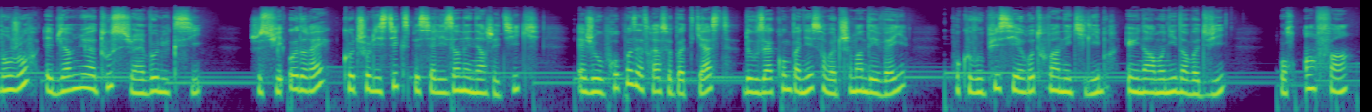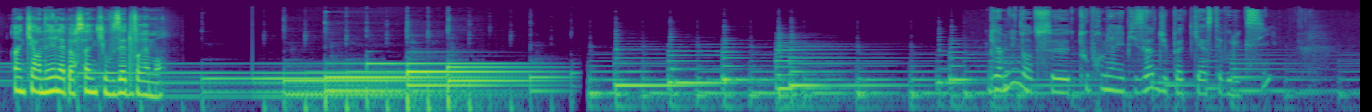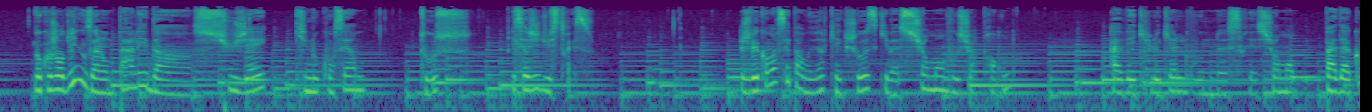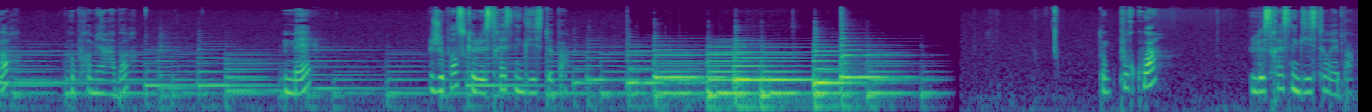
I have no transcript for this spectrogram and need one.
Bonjour et bienvenue à tous sur Evoluxi. Je suis Audrey, coach holistique spécialisée en énergétique, et je vous propose à travers ce podcast de vous accompagner sur votre chemin d'éveil pour que vous puissiez retrouver un équilibre et une harmonie dans votre vie pour enfin incarner la personne que vous êtes vraiment. Bienvenue dans ce tout premier épisode du podcast Evoluxi. Donc aujourd'hui, nous allons parler d'un sujet qui nous concerne tous. Il s'agit du stress. Je vais commencer par vous dire quelque chose qui va sûrement vous surprendre, avec lequel vous ne serez sûrement pas d'accord au premier abord. Mais je pense que le stress n'existe pas. Donc pourquoi le stress n'existerait pas?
